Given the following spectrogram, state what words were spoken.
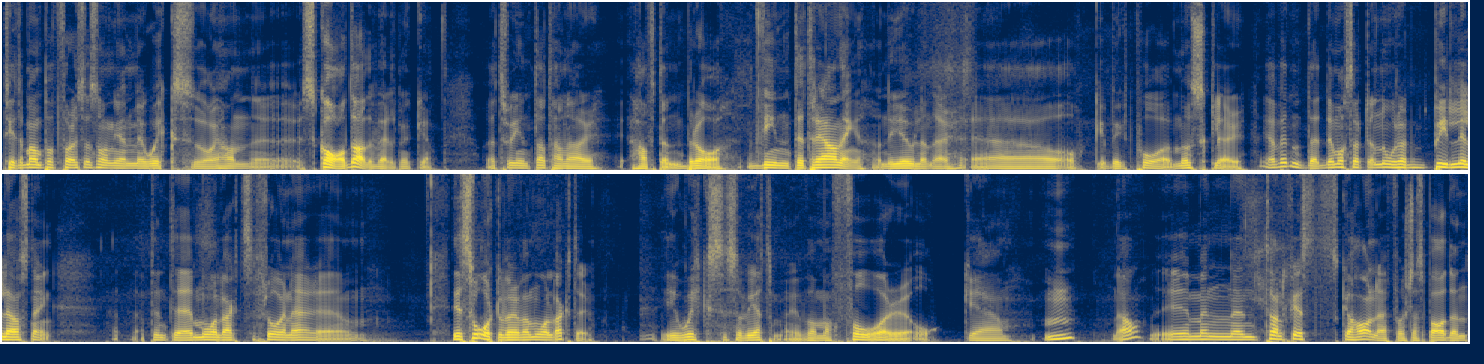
tittar man på förra säsongen med Wix så var han eh, skadad väldigt mycket. Jag tror inte att han har haft en bra vinterträning under julen där och byggt på muskler. Jag vet inte, det måste ha varit en oerhört billig lösning. Att inte målvaktsfrågan är... Det är svårt att värva målvakter. I Wicks så vet man ju vad man får och... eh, Mm, ja, eh, men eh, Törnqvist ska ha den här första spaden.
